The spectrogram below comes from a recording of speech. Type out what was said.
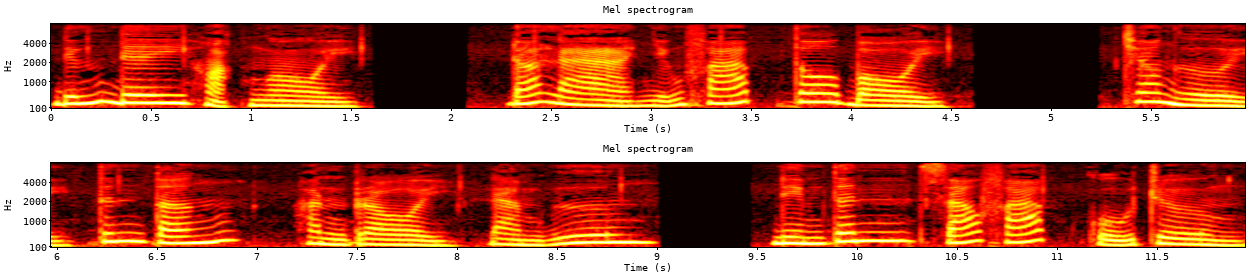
đứng đi hoặc ngồi đó là những pháp tô bồi. cho người tinh tấn, hành rồi làm gương. Niềm tin giáo pháp của trường,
